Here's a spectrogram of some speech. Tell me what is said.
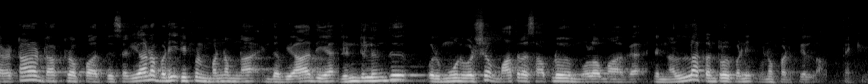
கரெக்டான டாக்டரை பார்த்து சரியானபடி ட்ரீட்மெண்ட் பண்ணோம்னா இந்த வியாதியை ரெண்டுலேருந்து ஒரு மூணு வருஷம் மாத்திரை சாப்பிடுவதன் மூலமாக இதை நல்லா கண்ட்ரோல் பண்ணி குணப்படுத்திடலாம். தேங்க்யூ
